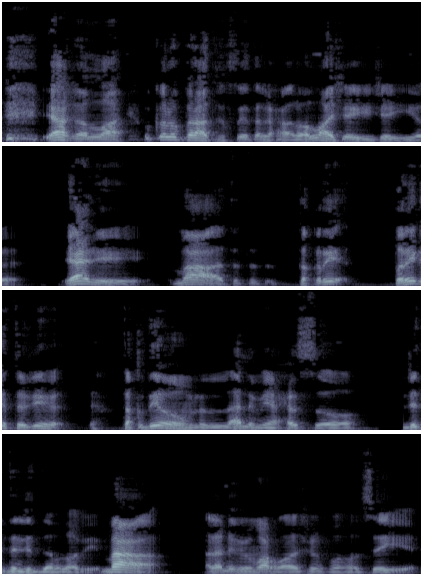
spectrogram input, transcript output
يا أخي الله وكلهم بنات شخصيات الحول والله شيء شيء. يعني ما ت- ت- ت- تقري طريقة توجيه تقديمهم للأنمي أحسه جدا جدا غبي. ما الانمي مرة أشوفه سيء.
